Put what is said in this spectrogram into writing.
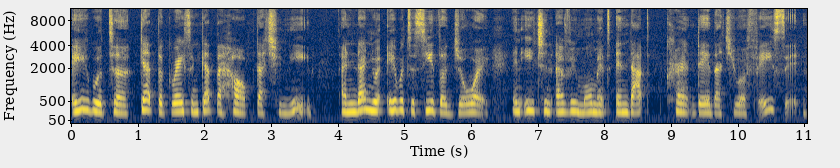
able to get the grace and get the help that you need. And then you're able to see the joy in each and every moment in that current day that you are facing.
